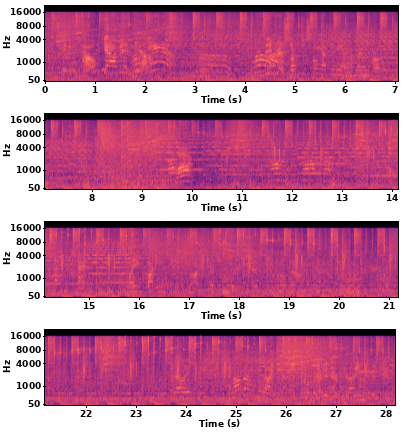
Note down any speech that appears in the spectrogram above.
Help, Gavin! Xavier, stop just going after me. I have my own problems. Fuck! My button keeps not registering as being held down. Really? I'm not gonna do that again. Xavier, you're being an idiot.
